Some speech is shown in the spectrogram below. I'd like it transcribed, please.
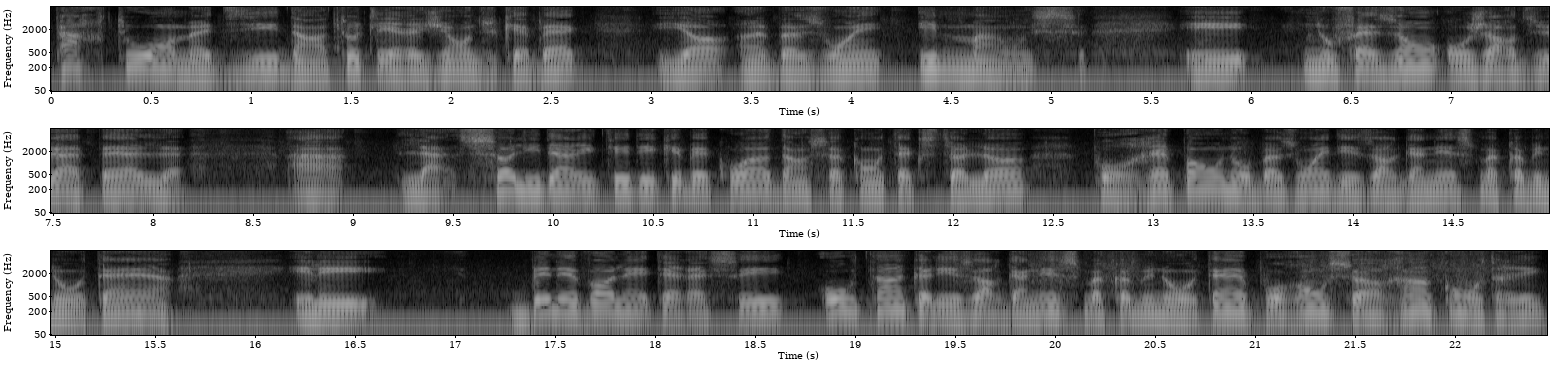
Partout, on me dit, dans toutes les régions du Québec, il y a un besoin immense. Et nous faisons aujourd'hui appel à la solidarité des Québécois dans ce contexte-là pour répondre aux besoins des organismes communautaires. Et les bénévoles intéressés, autant que les organismes communautaires, pourront se rencontrer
